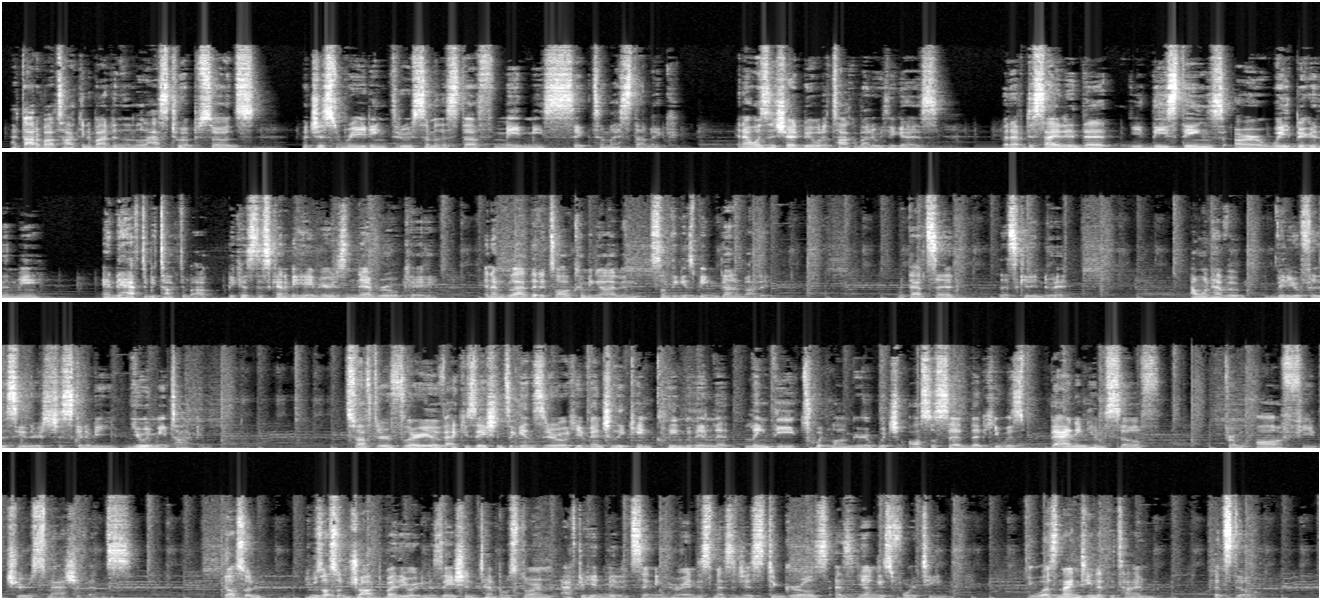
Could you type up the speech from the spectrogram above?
I thought about talking about it in the last two episodes, but just reading through some of the stuff made me sick to my stomach. And I wasn't sure I'd be able to talk about it with you guys. But I've decided that these things are way bigger than me and they have to be talked about because this kind of behavior is never okay. And I'm glad that it's all coming out and something is being done about it. With that said, let's get into it. I won't have a video for this either, it's just gonna be you and me talking. So after a flurry of accusations against Zero, he eventually came clean with a lengthy twitlonger, which also said that he was banning himself from all future Smash events. He also he was also dropped by the organization Tempo Storm after he admitted sending horrendous messages to girls as young as 14. He was 19 at the time, but still.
